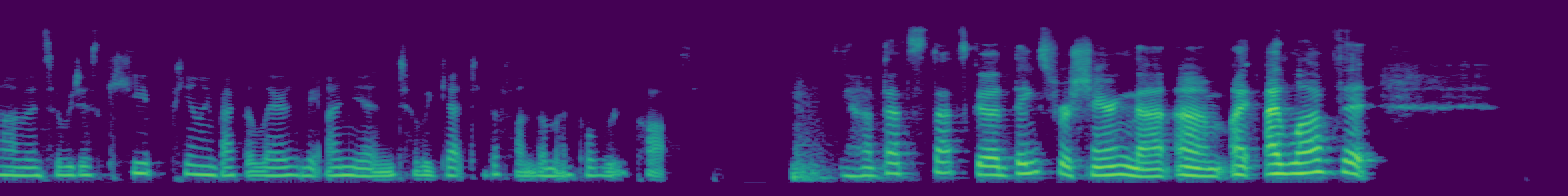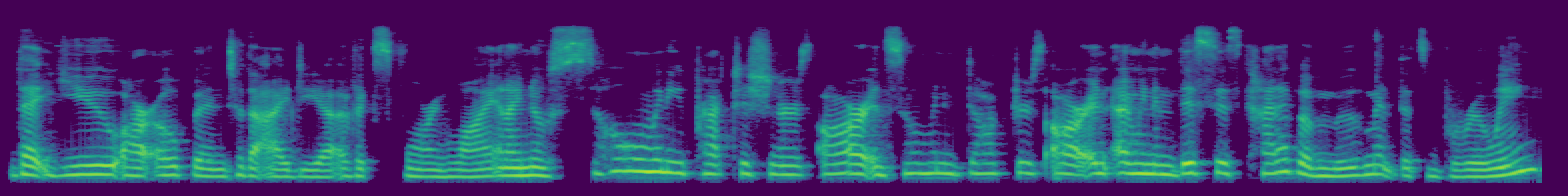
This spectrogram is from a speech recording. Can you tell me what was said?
Um, and so we just keep peeling back the layers of the onion until we get to the fundamental root cause. Yeah, that's that's good. Thanks for sharing that. Um, I, I love that that you are open to the idea of exploring why. And I know so many practitioners are, and so many doctors are. And I mean, and this is kind of a movement that's brewing.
